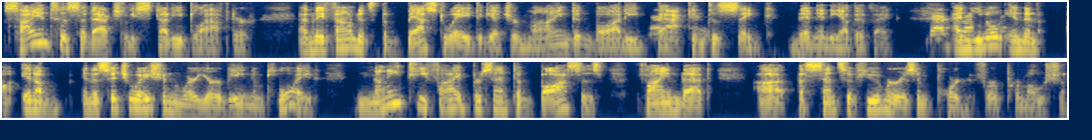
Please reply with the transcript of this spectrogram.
scientists have actually studied laughter and they found it's the best way to get your mind and body That's back right. into sync than any other thing. That's and right. you know, in an in a in a situation where you're being employed, 95% of bosses find that uh, a sense of humor is important for promotion.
